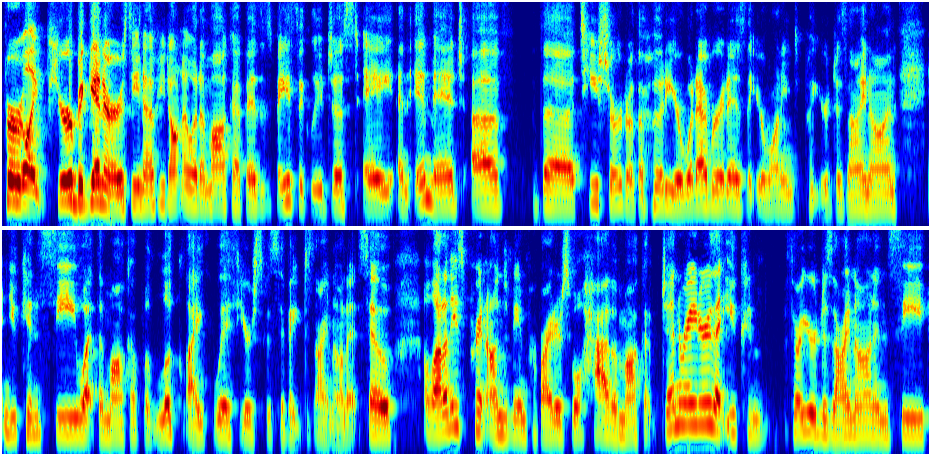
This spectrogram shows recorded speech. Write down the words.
for like pure beginners, you know, if you don't know what a mock-up is, it's basically just a an image of the t-shirt or the hoodie or whatever it is that you're wanting to put your design on and you can see what the mock-up would look like with your specific design on it. So a lot of these print on demand providers will have a mock-up generator that you can throw your design on and see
